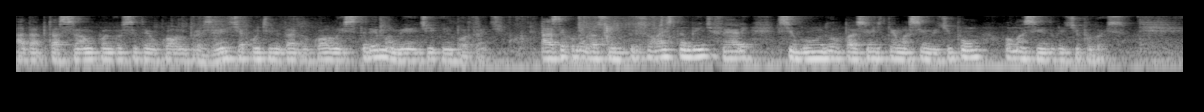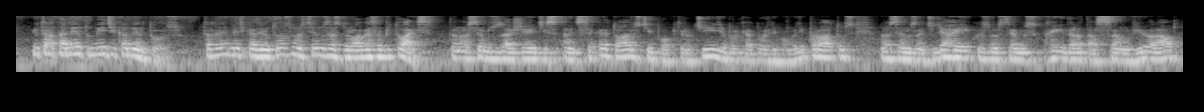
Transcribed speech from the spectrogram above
adaptação quando você tem o colo presente, a continuidade do colo é extremamente importante. As recomendações nutricionais também diferem segundo o paciente tem uma síndrome tipo 1 ou uma síndrome tipo 2. E o tratamento medicamentoso? Tratamento medicamentoso nós temos as drogas habituais. Então nós temos os agentes antissecretórios, tipo octreotide, bloqueador de bomba de prótons, nós temos antidiarreicos, nós temos reidratação via oral,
